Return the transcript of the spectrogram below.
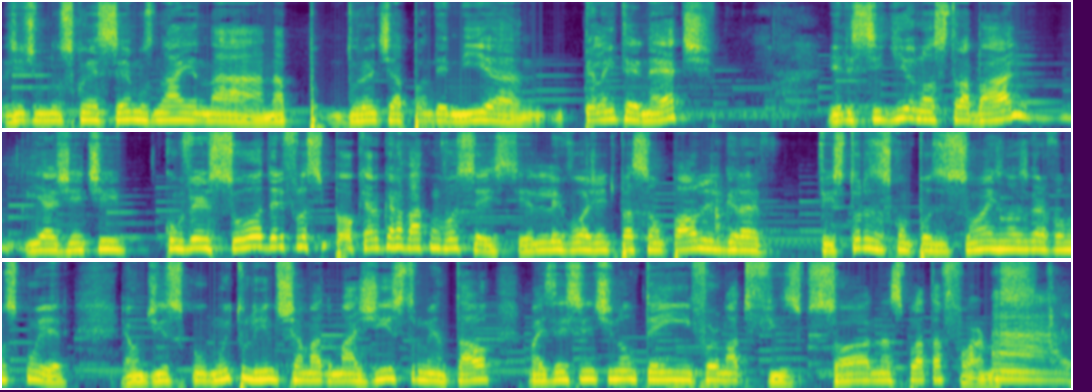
a gente nos conhecemos na, na, na, durante a pandemia pela internet. Ele seguia o nosso trabalho e a gente conversou, daí ele falou assim, pô, eu quero gravar com vocês. Ele levou a gente para São Paulo, ele gravou fez todas as composições, nós gravamos com ele. É um disco muito lindo chamado Magia Instrumental, mas esse a gente não tem em formato físico, só nas plataformas. Ah,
